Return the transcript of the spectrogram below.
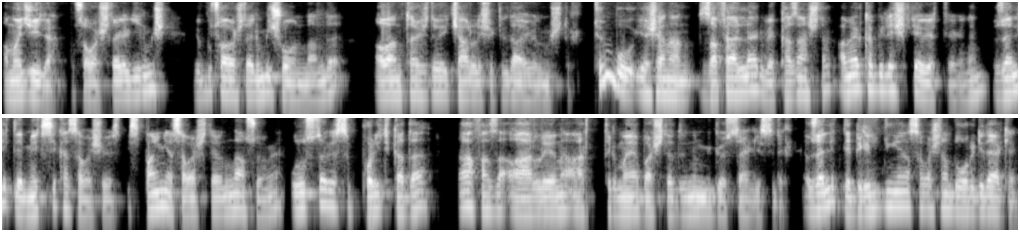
amacıyla bu savaşlara girmiş ve bu savaşların birçoğundan da avantajlı ve karlı şekilde ayrılmıştır. Tüm bu yaşanan zaferler ve kazançlar Amerika Birleşik Devletleri'nin özellikle Meksika Savaşı ve İspanya Savaşlarından sonra uluslararası politikada daha fazla ağırlığını arttırmaya başladığının bir göstergesidir. Özellikle Birinci Dünya Savaşı'na doğru giderken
